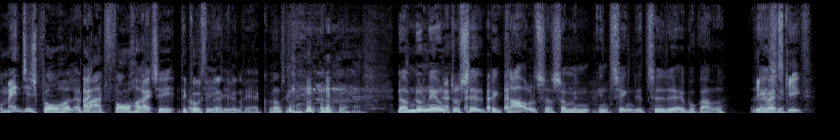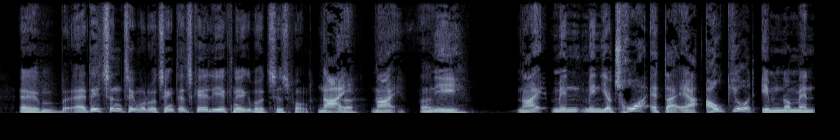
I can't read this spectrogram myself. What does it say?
romantisk forhold, at Ej, bare et forhold ej, til... det er kvinder. Det er kun til Nå, men nu nævnte du selv begravelser som en, en ting lidt tidligere i programmet. Det kan være skægt. Øhm, er det sådan en ting, hvor du har tænkt, den skal jeg lige have knækket på et tidspunkt? Nej, Eller? nej, nej, nej, men, men jeg tror, at der er afgjort emner, man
